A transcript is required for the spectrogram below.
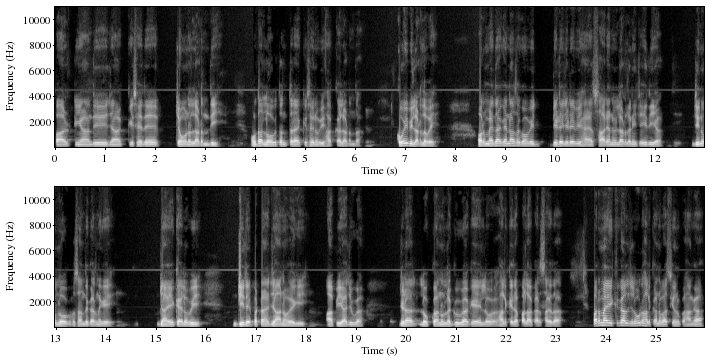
ਪਾਰਟੀਆਂ ਦੇ ਜਾਂ ਕਿਸੇ ਦੇ ਚੋਣ ਲੜਨ ਦੀ ਉਹ ਤਾਂ ਲੋਕਤੰਤਰ ਹੈ ਕਿਸੇ ਨੂੰ ਵੀ ਹੱਕ ਹੈ ਲੜਨ ਦਾ ਕੋਈ ਵੀ ਲੜ ਲਵੇ। ਔਰ ਮੈਂ ਤਾਂ ਕਹਿੰਦਾ ਸਗੋਂ ਵੀ ਜਿਹੜੇ ਜਿਹੜੇ ਵੀ ਹੈ ਸਾਰਿਆਂ ਨੂੰ ਲੜ ਲੈਣੀ ਚਾਹੀਦੀ ਆ ਜਿਹਨੂੰ ਲੋਕ ਪਸੰਦ ਕਰਨਗੇ। ਜਾਂ ਇਹ ਕਹਿ ਲਓ ਵੀ ਜਿਹਦੇ ਪੱਟਾਂ ਜਾਨ ਹੋਏਗੀ ਆਪ ਹੀ ਆ ਜਾਊਗਾ। ਜਿਹੜਾ ਲੋਕਾਂ ਨੂੰ ਲੱਗੂਗਾ ਕਿ ਇਹ ਲੋ- ਹਲਕੇ ਦਾ ਭਲਾ ਕਰ ਸਕਦਾ। ਪਰ ਮੈਂ ਇੱਕ ਗੱਲ ਜ਼ਰੂਰ ਹਲਕਾ ਨਿਵਾਸੀਆਂ ਨੂੰ ਕਹਾਂਗਾ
